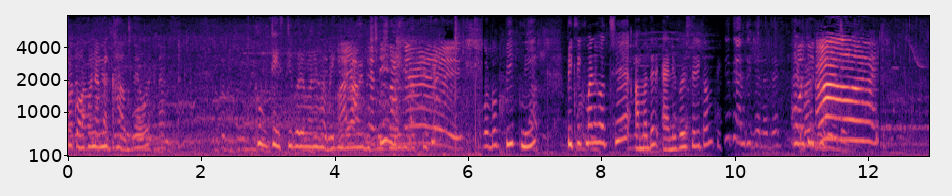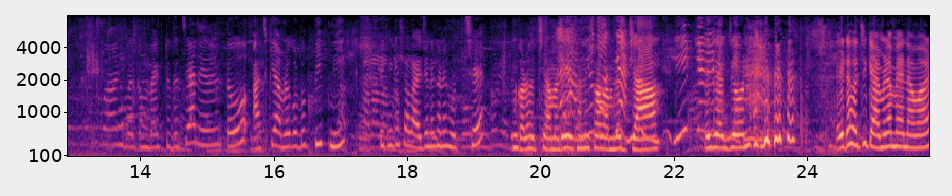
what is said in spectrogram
না কখন আমি খাব। খুব টেস্টি করে মনে হবে, কিন্তু আমার করব পিকনিক পিকনিক মানে হচ্ছে আমাদের anniversary cum welcome back to the channel তো আজকে আমরা করব পিকনিক পিকনিকের সব আয়োজন এখানে হচ্ছে। করা হচ্ছে আমাদের। এখানে সব আমরা যা এই যে একজন। এটা হচ্ছে ক্যামেরাম্যান আমার।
